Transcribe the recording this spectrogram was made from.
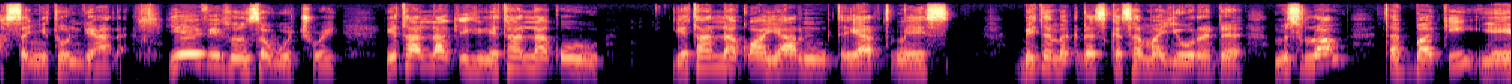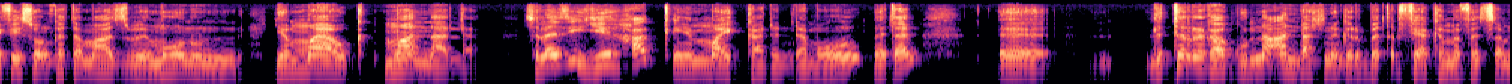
አሰኝቶ እንዲህ አለ። የኤፌሶን ሰዎች ሆይ የታላቁ የታላቋ የአርጥሜስ ቤተ መቅደስ ከሰማይ የወረደ ምስሏም ጠባቂ የኤፌሶን ከተማ ህዝብ መሆኑን የማያውቅ ማን አለ? ስለዚህ ይህ ሀቅ የማይካድ እንደመሆኑ መጠን ልትረጋጉና አንዳች ነገር በጥድፊያ ከመፈጸም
